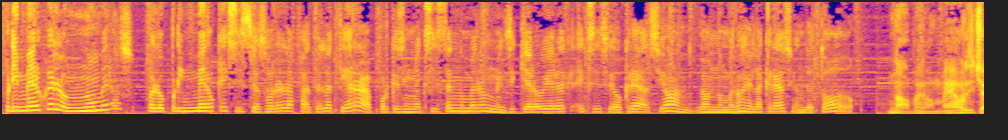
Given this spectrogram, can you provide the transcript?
primero que los números fue lo primero que existió sobre la faz de la Tierra, porque si no existen números ni siquiera hubiera existido creación. Los números es la creación de todo. No, pero mejor dicho,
